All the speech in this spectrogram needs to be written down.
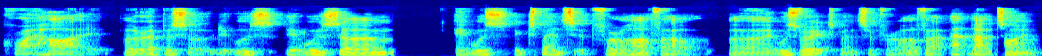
quite high per episode. It was it was um, it was expensive for a half hour. Uh, it was very expensive for a half hour at that time.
